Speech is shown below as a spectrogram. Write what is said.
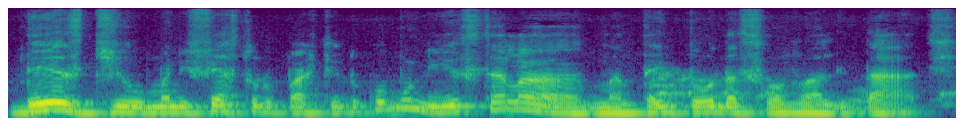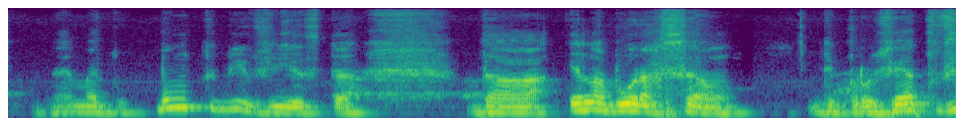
desde o Manifesto do Partido Comunista, ela mantém toda a sua validade. Né? Mas do ponto de vista da elaboração de projetos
